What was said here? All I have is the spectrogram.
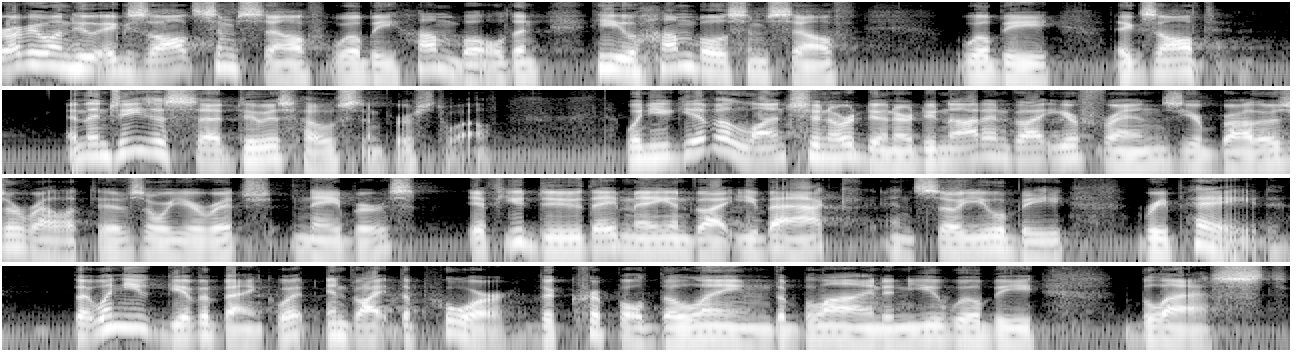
For everyone who exalts himself will be humbled, and he who humbles himself will be exalted. And then Jesus said to his host in verse 12 When you give a luncheon or dinner, do not invite your friends, your brothers or relatives, or your rich neighbors. If you do, they may invite you back, and so you will be repaid. But when you give a banquet, invite the poor, the crippled, the lame, the blind, and you will be blessed.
